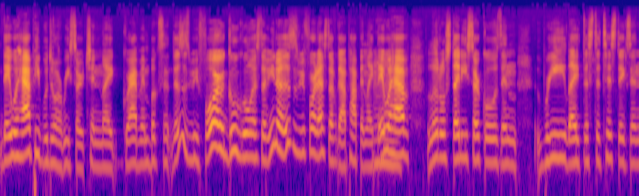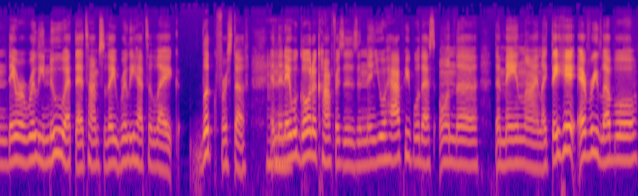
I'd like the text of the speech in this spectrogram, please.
they would have people doing research and like grabbing books. This is before Google and stuff. You know, this is before that stuff got popping. Like they would mm-hmm. have little study circles and read like the statistics, and they were really new at that time, so they really had to like look for stuff. And then they would go to conferences, and then you will have people that's on the the main line. Like they hit every level.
